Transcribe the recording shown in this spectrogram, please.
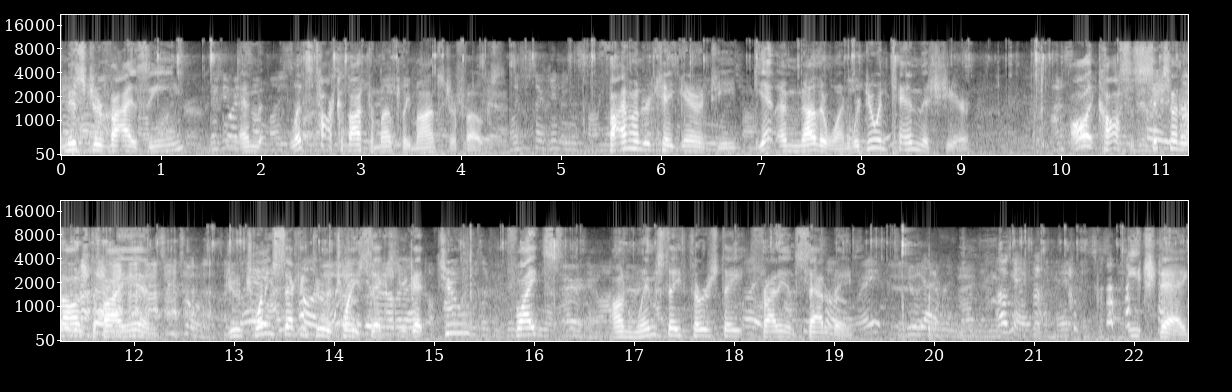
Mr. Visine, and let's talk about the monthly monster, folks. Once you start getting into some, 500k guaranteed. Yet another one. We're doing 10 this year. All it costs is $600 to buy in. June 22nd through the 26th, you get two flights on Wednesday, Thursday, Friday, and Saturday Right? you do it every month. And you Okay. just take a hit, it's just like, each day,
